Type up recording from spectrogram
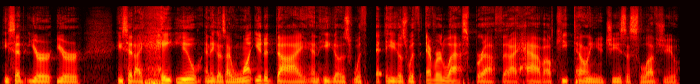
he said, "You're, you're." He said, "I hate you," and he goes, "I want you to die." And he goes, "With he goes with every last breath that I have, I'll keep telling you, Jesus loves you,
